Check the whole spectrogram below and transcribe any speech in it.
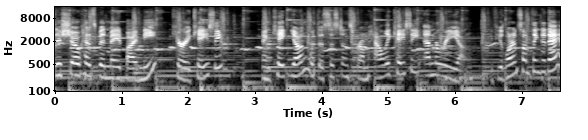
This show has been made by me, Carrie Casey, and Kate Young with assistance from Hallie Casey and Marie Young. If you learned something today,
